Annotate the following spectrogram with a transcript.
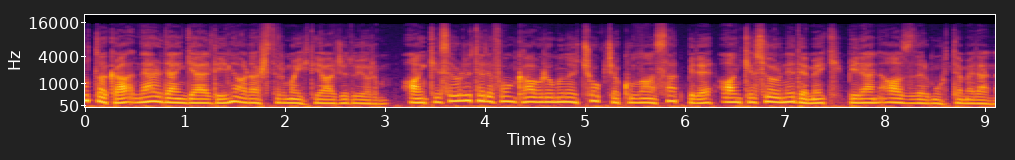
mutlaka nereden geldiğini araştırma ihtiyacı duyarım. Ankesörlü telefon kavramını çokça kullansak bile ankesör ne demek bilen azdır muhtemelen.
